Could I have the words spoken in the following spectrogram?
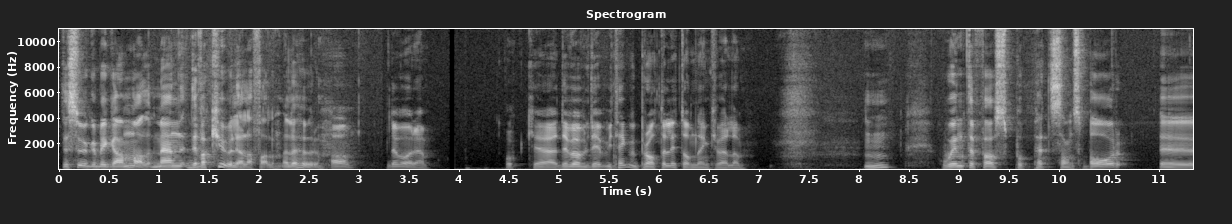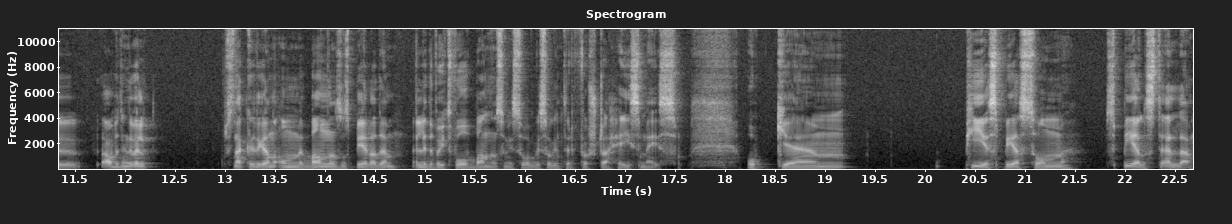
Det suger att bli gammal, men det var kul i alla fall, eller hur? Ja, det var det. Och eh, det var väl det, vi tänkte prata lite om den kvällen. Mm. Winterfuss på Petsons bar. Uh, ja, vi tänkte väl snacka lite grann om banden som spelade. Eller det var ju två av banden som vi såg, vi såg inte det första, Haze Maze. Och um, ehm, PSB som spelställe.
